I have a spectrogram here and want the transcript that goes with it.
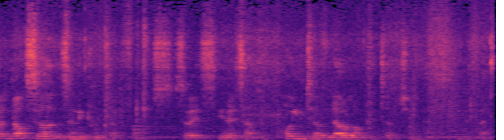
but not so that there's any contact force. So it's, you know, it's at the point of no longer touching that.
